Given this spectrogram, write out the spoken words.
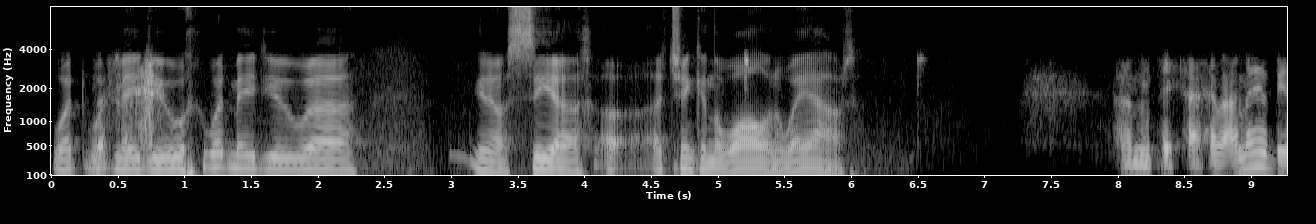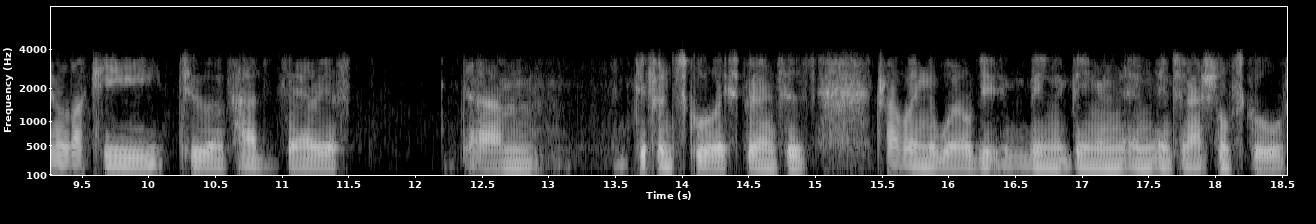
What what made you what made you uh, you know see a, a, a chink in the wall and a way out? Um, I, I, may have been lucky to have had various um, different school experiences, traveling the world, being being in, in international schools.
